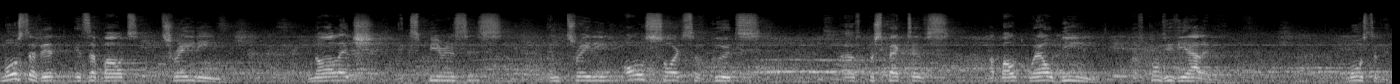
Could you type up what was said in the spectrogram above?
Most of it is about trading knowledge, experiences, and trading all sorts of goods, of perspectives about well-being, of conviviality, most of it.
